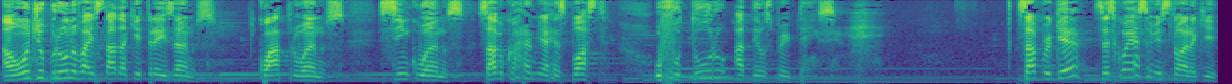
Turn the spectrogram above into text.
Aonde o Bruno vai estar daqui três anos, quatro anos, cinco anos? Sabe qual era a minha resposta? O futuro a Deus pertence. Sabe por quê? Vocês conhecem a minha história aqui.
